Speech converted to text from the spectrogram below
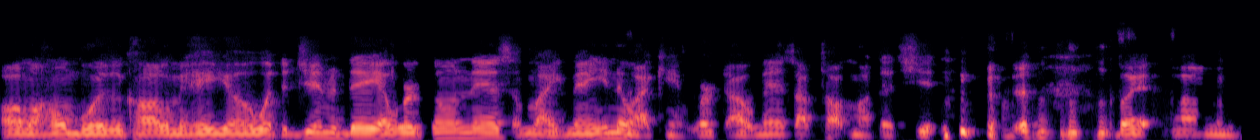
All my homeboys are calling me, "Hey yo, what the gym today? I worked on this." I'm like, "Man, you know I can't work out, man. Stop talking about that shit." but um,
